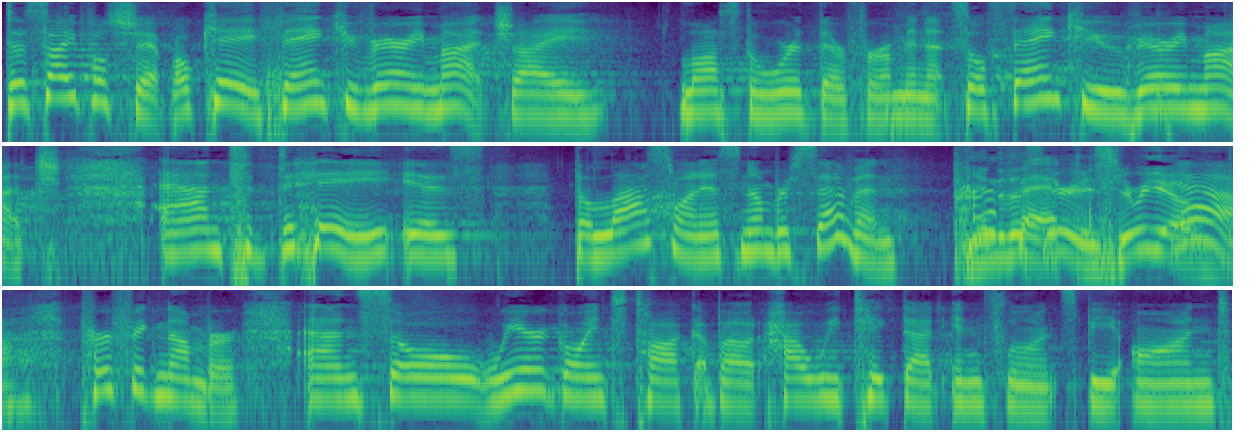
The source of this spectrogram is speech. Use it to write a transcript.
discipleship. Okay, thank you very much. I lost the word there for a minute. So, thank you very much. And today is the last one, is number seven. The end of the series. Here we go. Yeah, perfect number. And so we're going to talk about how we take that influence beyond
